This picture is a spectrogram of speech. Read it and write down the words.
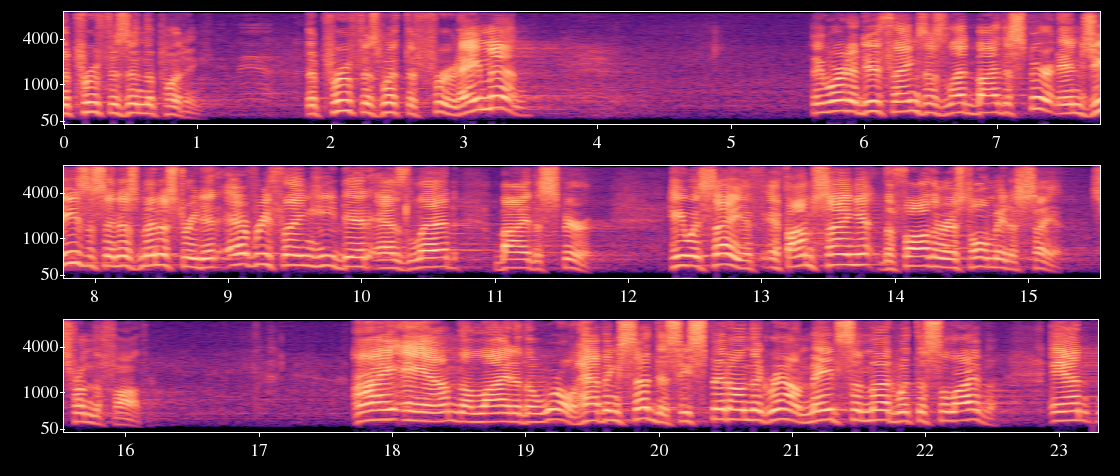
the proof is in the pudding. The proof is with the fruit. Amen. We were to do things as led by the Spirit. And Jesus in his ministry did everything he did as led by the Spirit. He would say, if, if I'm saying it, the Father has told me to say it. It's from the Father. I am the light of the world. Having said this, he spit on the ground, made some mud with the saliva, and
